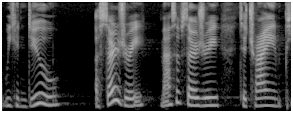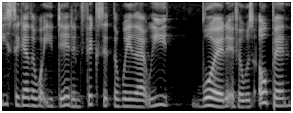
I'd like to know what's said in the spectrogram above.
we can do a surgery, massive surgery, to try and piece together what you did and fix it the way that we would if it was open,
